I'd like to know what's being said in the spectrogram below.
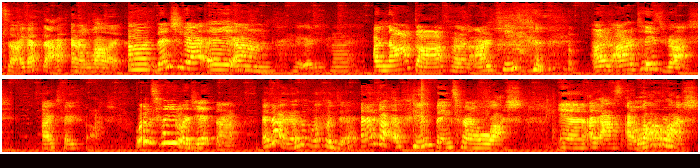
So I got that, and I love it. Uh, then she got a um, wait, what do you call it? A knockoff of an artiste, an artiste brush. I taste gosh. Looks pretty legit though. I know, it doesn't look legit. And I got a few things from Lush. And I asked, I love wash.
